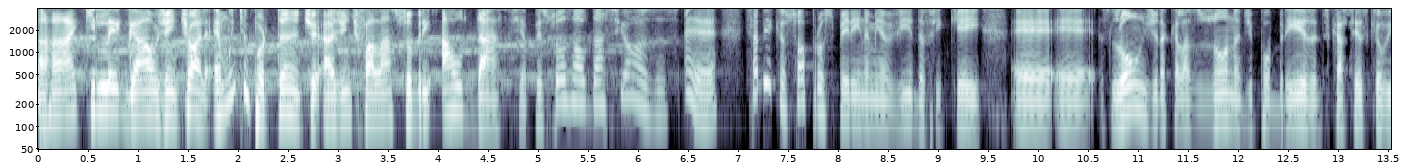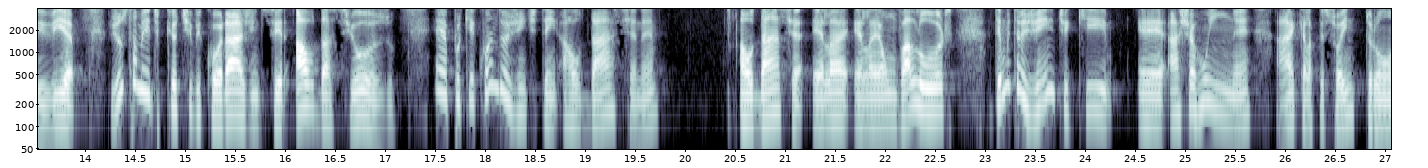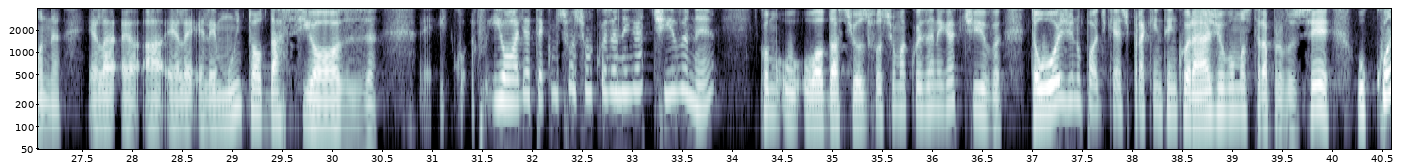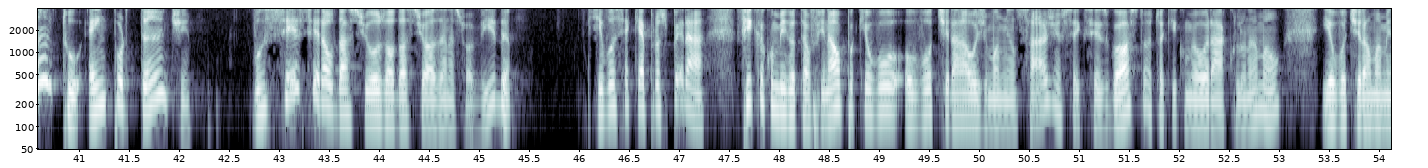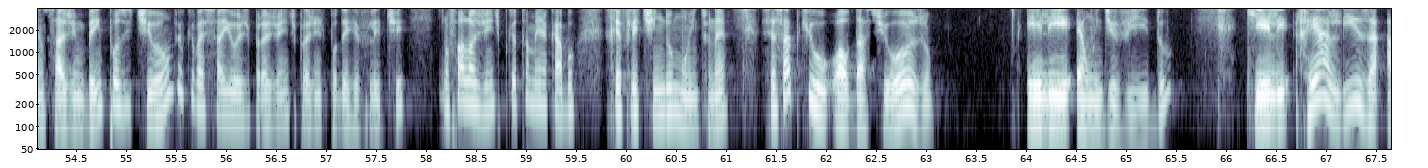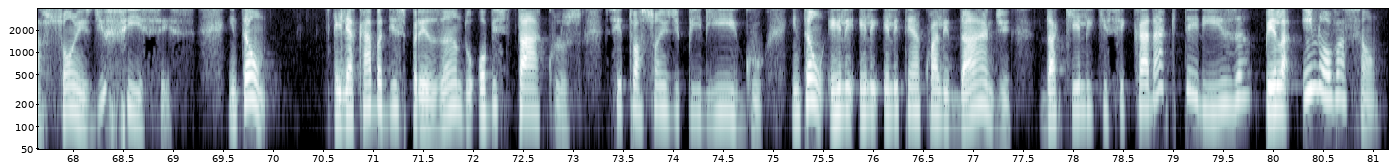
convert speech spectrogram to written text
Ai, que legal, gente. Olha, é muito importante a gente falar sobre audácia, pessoas audaciosas. É, sabia que eu só prosperei na minha vida, fiquei é, é, longe daquela zona de pobreza, de escassez que eu vivia, justamente porque eu tive coragem de ser audacioso? É, porque quando a gente tem audácia, né? A audácia, ela, ela é um valor. Tem muita gente que é, acha ruim, né? Ah, aquela pessoa entrona, ela, é, ela, ela é muito audaciosa. E, e, olha até como se fosse uma coisa negativa, né? Como o, o audacioso fosse uma coisa negativa. Então, hoje no podcast, para quem tem coragem, eu vou mostrar para você o quanto é importante você ser audacioso, audaciosa na sua vida se você quer prosperar. Fica comigo até o final, porque eu vou, eu vou tirar hoje uma mensagem. Eu sei que vocês gostam, eu estou aqui com o meu oráculo na mão, e eu vou tirar uma mensagem bem positiva. Vamos ver o que vai sair hoje para a gente, para a gente poder refletir. Eu falo a gente porque eu também acabo refletindo muito, né? Você sabe que o audacioso, ele é um indivíduo que ele realiza ações difíceis. Então, ele acaba desprezando obstáculos, situações de perigo. Então, ele, ele, ele tem a qualidade daquele que se caracteriza pela inovação.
